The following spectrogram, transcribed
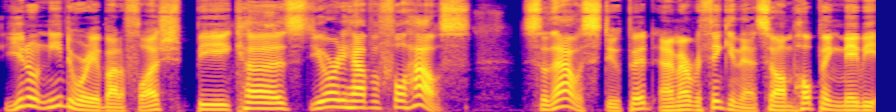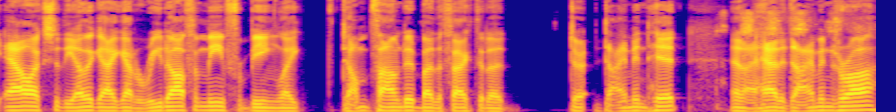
you don't need to worry about a flush because you already have a full house. So that was stupid. And I remember thinking that. So I'm hoping maybe Alex or the other guy got a read off of me for being like dumbfounded by the fact that a d- diamond hit and I had a diamond draw,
